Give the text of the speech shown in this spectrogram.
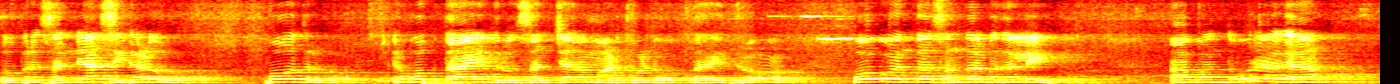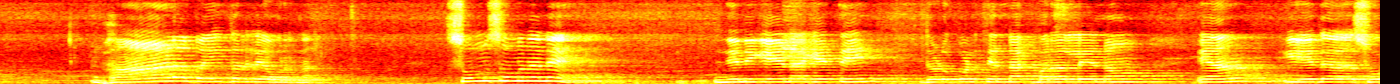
ಒಬ್ಬರು ಸನ್ಯಾಸಿಗಳು ಹೋದರು. ಹೋಗ್ತಾ ಇದ್ದರು ಸಂಚಾರ ಮಾಡ್ಕೊಂಡು ಹೋಗ್ತಾ ಇದ್ದರು ಹೋಗುವಂಥ ಸಂದರ್ಭದಲ್ಲಿ ಆ ಒಂದು ಊರಾಗ ಭಾಳ ಬೈದ್ರಿ ಅವ್ರನ್ನ. ಸುಮ್ಮ ಸುಮ್ಮನೆ ನಿನಗೇನಾಗೈತಿ? ದುಡ್ಕೊಂಡು ತಿನ್ನಕ್ಕೆ ಬರಲ್ಲೇನೋ? ಇದು ಸೋ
